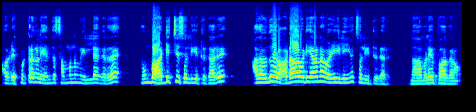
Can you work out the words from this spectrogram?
அவருடைய குற்றங்கள் எந்த சம்மந்தமும் இல்லைங்கிறத ரொம்ப அடித்து சொல்லிக்கிட்டு இருக்காரு. அதை வந்து ஒரு அடாவடியான வழியிலையும் சொல்லிகிட்டு இருக்காரு. நாமளே பார்க்குறோம்.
